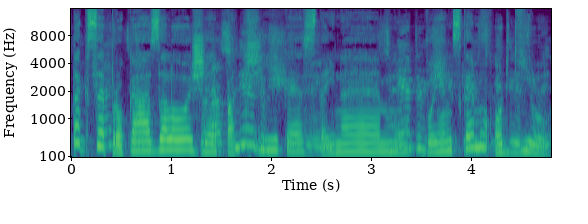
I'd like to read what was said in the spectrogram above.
tak se prokázalo, že patří ke stejnému vojenskému oddílu.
